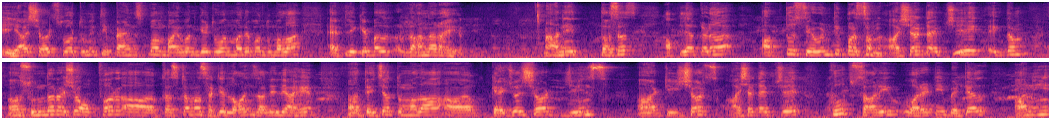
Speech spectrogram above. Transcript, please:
या शर्ट्सवर तुम्ही ती पॅन्ट्स पण बाय वन गेट वनमध्ये पण तुम्हाला ॲप्लिकेबल राहणार आहे. आणि तसंच आपल्याकडं अप टू सेवन्टी पर्सेंट अशा टाईपची एक एकदम सुंदर अशी ऑफर कस्टमरसाठी लॉन्च झालेली आहे. त्याच्यात तुम्हाला casual shirt jeans T shirts अशा टाईपचे खूप सारी व्हरायटी भेटेल. आणि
